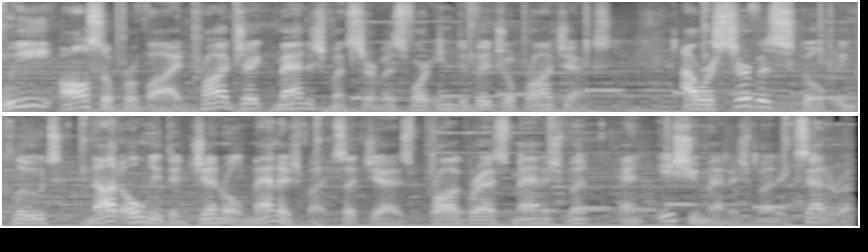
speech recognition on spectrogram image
We also provide project management service for individual projects. Our service scope includes not only the general management such as progress management and issue management, etc.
